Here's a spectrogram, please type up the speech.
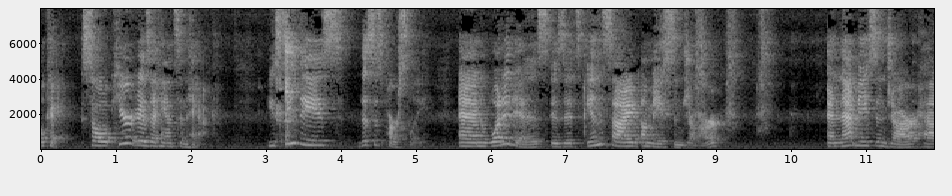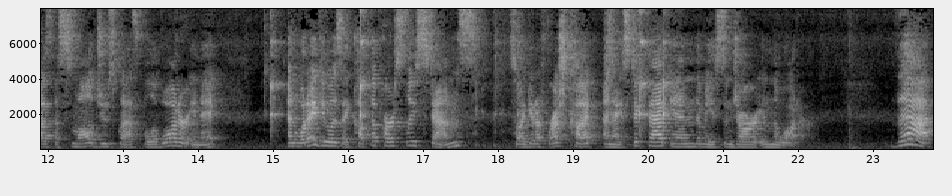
Okay, so here is a Hansen hack. You see these, this is parsley. And what it is, is it's inside a mason jar. And that mason jar has a small juice glass full of water in it. And what I do is I cut the parsley stems, so I get a fresh cut, and I stick that in the mason jar in the water. That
